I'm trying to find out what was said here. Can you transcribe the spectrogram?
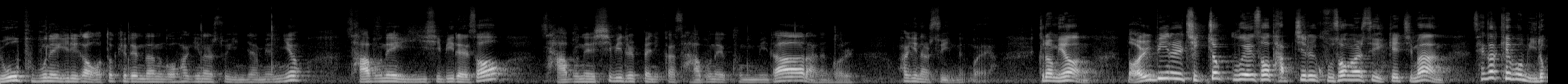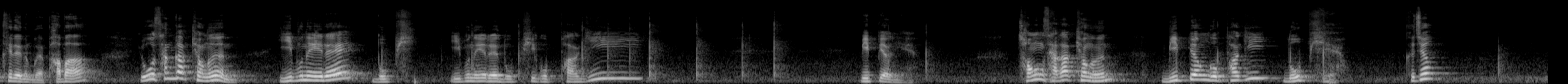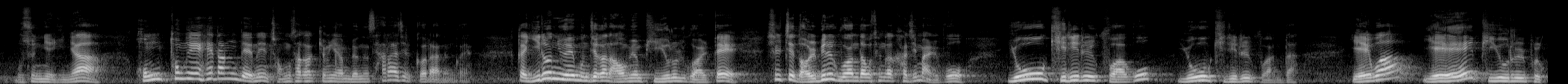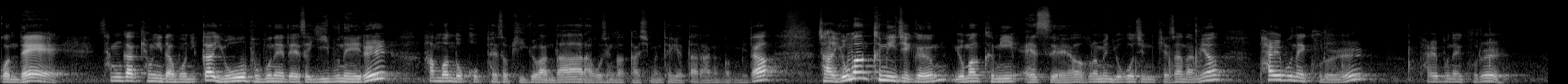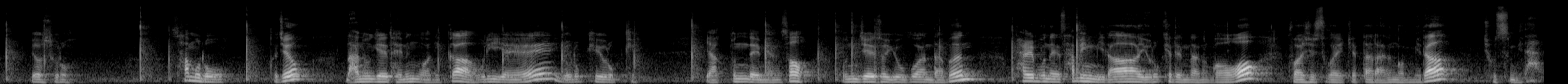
요 부분의 길이가 어떻게 된다는 거 확인할 수 있냐면요. 4분의 21에서 4분의 11을 빼니까 4분의 9입니다. 라는 걸 확인할 수 있는 거예요. 그러면 넓이를 직접 구해서 답지를 구성할 수 있겠지만 생각해보면 이렇게 되는 거예요. 봐봐. 요 삼각형은 2분의 1의 높이, 2분의 1의 높이 곱하기 밑변이에요. 정사각형은 밑변 곱하기 높이에요. 그죠? 무슨 얘기냐? 공통에 해당되는 정사각형의 한 변은 사라질 거라는 거예요. 그러니까 이런 류의 문제가 나오면 비율을 구할 때 실제 넓이를 구한다고 생각하지 말고 요 길이를 구하고 요 길이를 구한다. 얘와 얘의 비율을 볼 건데 삼각형이다 보니까 요 부분에 대해서 2분의 1을 한 번 더 곱해서 비교한다라고 생각하시면 되겠다라는 겁니다. 자, 요만큼이 지금 요만큼이 s예요. 그러면 요거 지금 계산하면 8분의 9를 8분의 9를 몇으로 3으로 그죠? 나누게 되는 거니까 우리 얘 요렇게 요렇게 약분되면서 문제에서 요구한 답은 8분의 3입니다. 이렇게 된다는 거 구하실 수가 있겠다라는 겁니다. 좋습니다.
